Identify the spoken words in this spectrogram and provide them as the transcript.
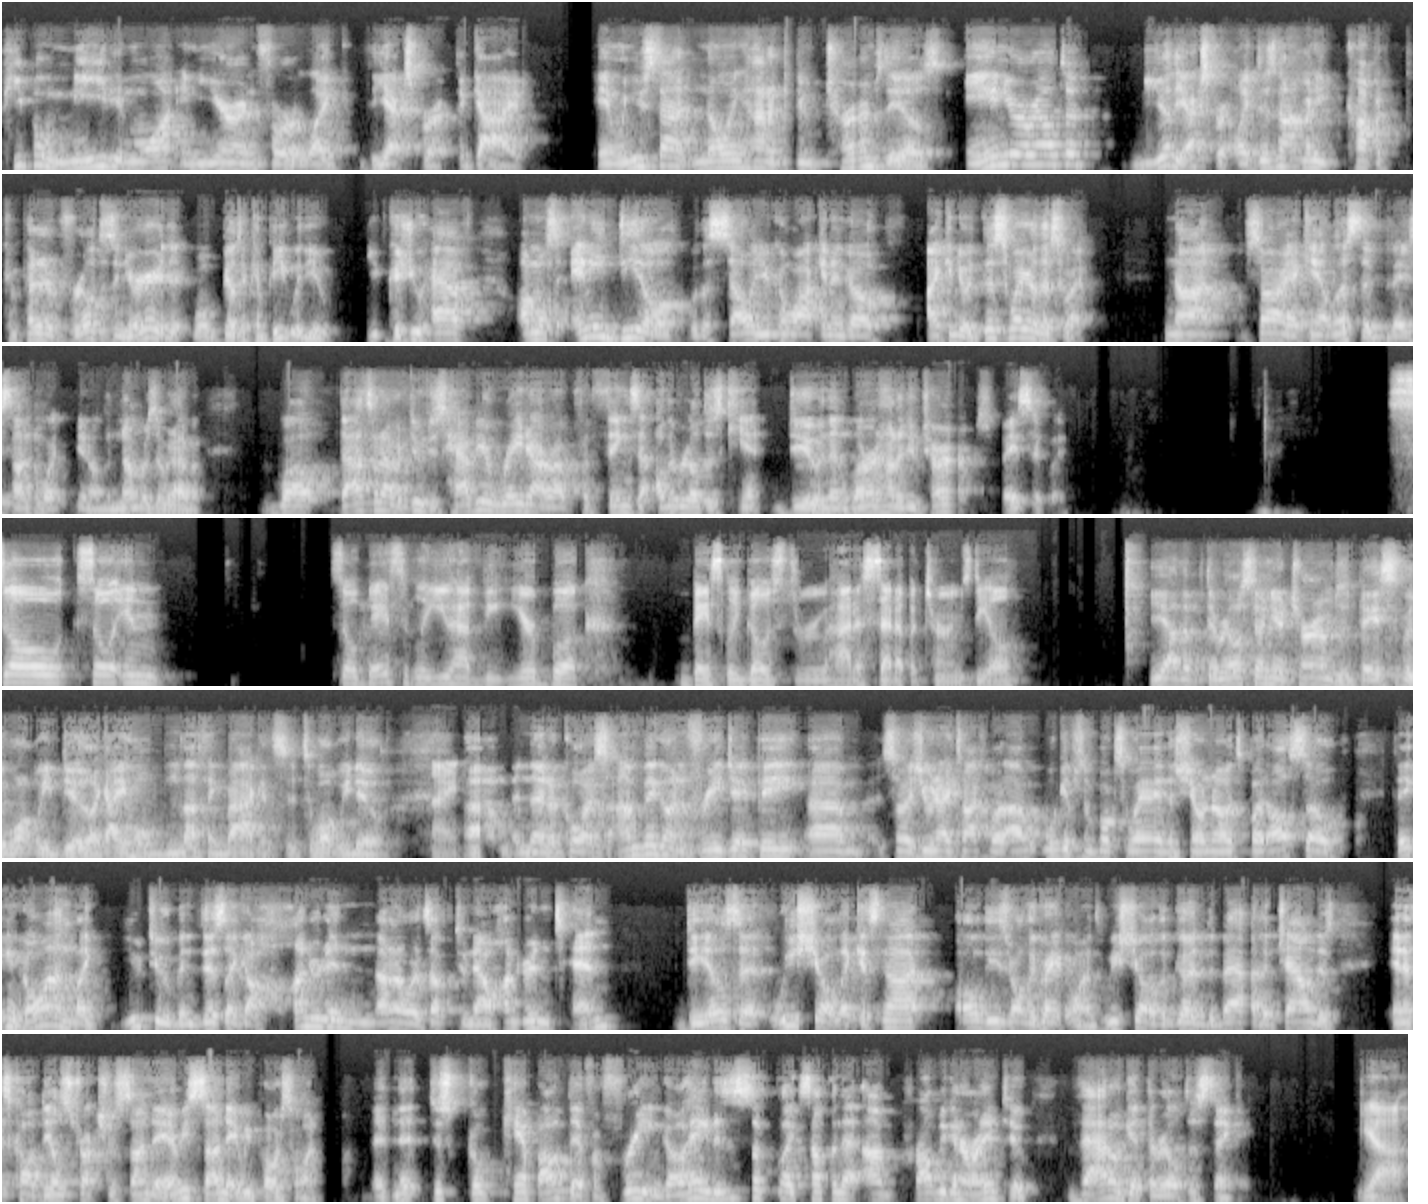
people need and want and yearn for like the expert, the guide. And when you start knowing how to do terms deals and you're a realtor, you're the expert. Like there's not many comp- competitive realtors in your area that will be able to compete with you because you, you have almost any deal with a seller. You can walk in and go, I can do it this way or this way not sorry i can't list it based on what you know the numbers or whatever. Well that's what i would do. Just have your radar up for things that other realtors can't do and then learn how to do terms basically. So so in so basically you have the your book basically goes through how to set up a terms deal? Yeah the, the real estate on your terms is basically what we do. Like i hold nothing back. It's it's what we do Nice. Um, and then, of course, I'm big on free JP. Um, so as you and I talked about, I, we'll give some books away in the show notes, but also they can go on like YouTube and there's like a hundred and I don't know what it's up to now, 110 deals that we show. Like it's not, oh, these are all the great ones. We show the good, the bad, the challenges, and it's called Deal Structure Sunday. Every Sunday we post one, and it, just go camp out there for free and go, hey, does this look like something that I'm probably going to run into? That'll get the realtors thinking. Yeah,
